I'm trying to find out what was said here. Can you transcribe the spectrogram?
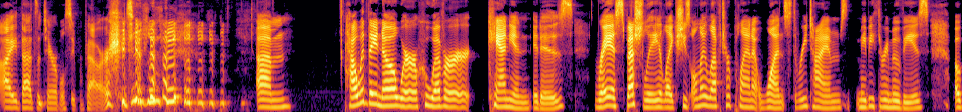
I that's a terrible superpower. um how would they know where whoever canyon it is? Rey especially like she's only left her planet once three times maybe three movies. O-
